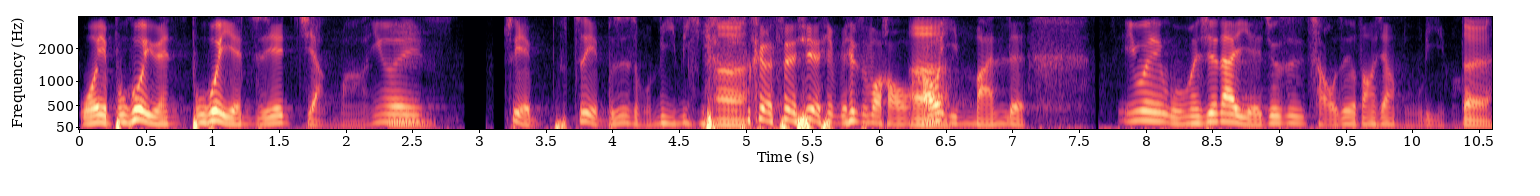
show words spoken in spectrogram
我也不会言不会言直接讲嘛，因为这也这也不是什么秘密，啊、这个这些也没什么好好隐瞒的，因为我们现在也就是朝这个方向努力嘛。对，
